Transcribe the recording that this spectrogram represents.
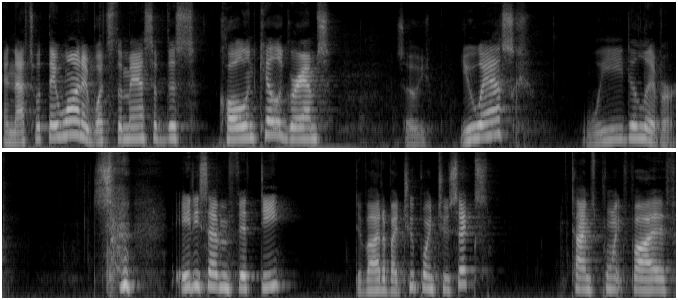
And that's what they wanted. What's the mass of this coal in kilograms? So you ask, we deliver. 8750 divided by 2.26 times 0.5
